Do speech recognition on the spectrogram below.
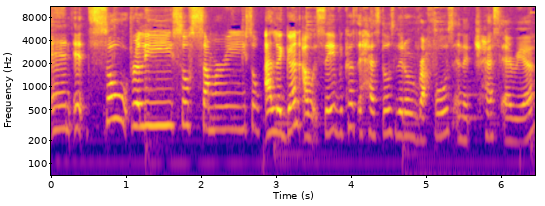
And it's so frilly, so summery, so elegant I would say because it has those little ruffles in the chest area.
